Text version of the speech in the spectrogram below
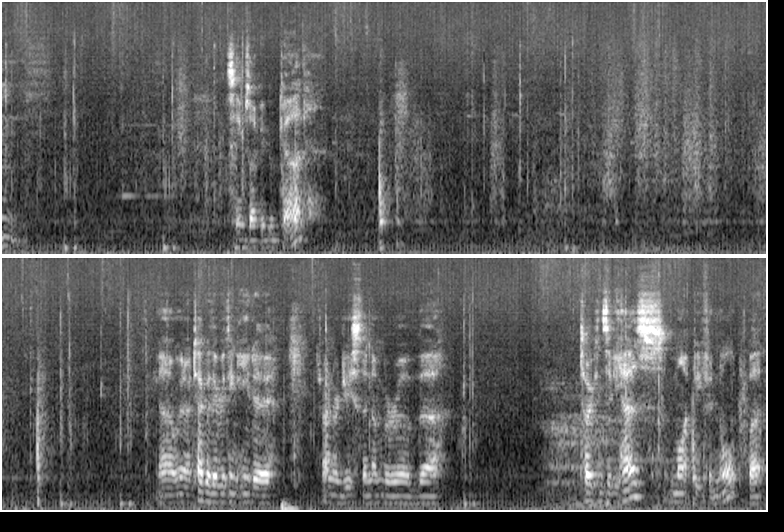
Mm. Seems like a good card. Uh, we're going to attack with everything here to try and reduce the number of uh, tokens that he has. Might be for naught, but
